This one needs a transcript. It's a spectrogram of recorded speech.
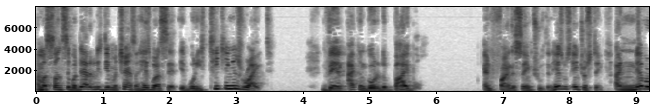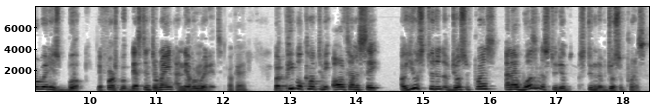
And my son said, Well, dad, at least give him a chance. And here's what I said. If what he's teaching is right, then I can go to the Bible and find the same truth. And here's what's interesting. I never read his book, the first book, Destined to Reign. I never Okay. read it. Okay. But people come up to me all the time and say, Are you a student of Joseph Prince? And I wasn't a student student of Joseph Prince.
